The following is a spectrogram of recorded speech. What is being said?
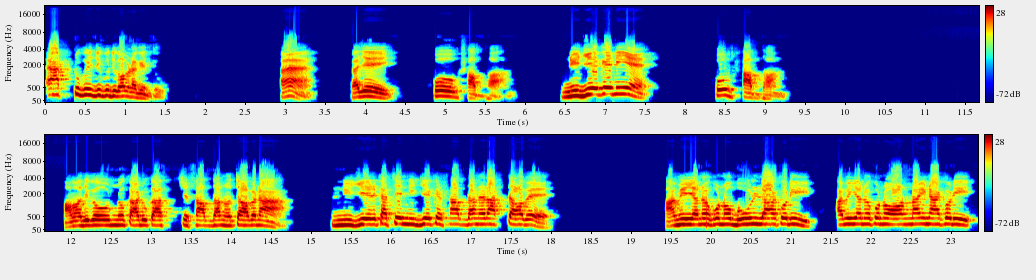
একটুকু এদিক ওদিক হবে না কিন্তু। হ্যাঁ? কাজেই খুব সাবধান। নিজেকে নিয়ে খুব সাবধান। আমাদেরকে অন্য কারু কাছে সাবধান হতে হবে না। নিজের কাছে নিজেকে সাবধানে রাখতে হবে। আমি যেন কোনো ভুল না করি, আমি যেন কোনো অন্যায় না করি,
